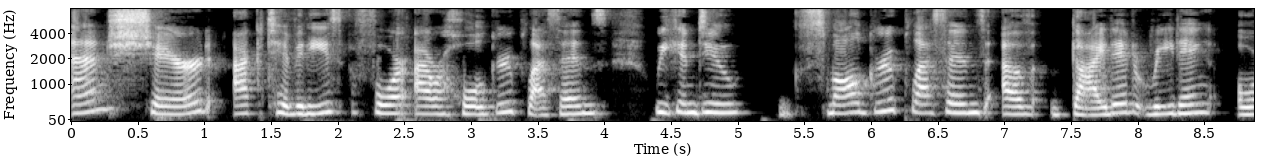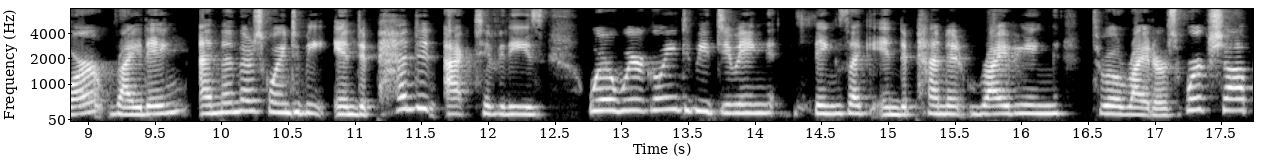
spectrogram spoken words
and shared activities for our whole group lessons. We can do small group lessons of guided reading or writing. And then there's going to be independent activities where we're going to be doing things like independent writing through a writer's workshop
